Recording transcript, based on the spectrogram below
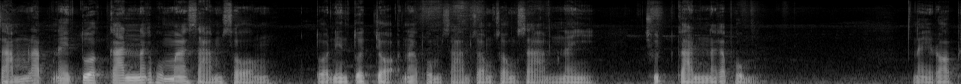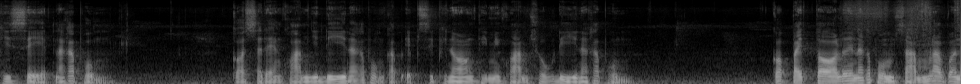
สำหรับในตัวกันนะครับผมมา 3 2 ตัวเน้นตัวเจาะนะครับผม 3 2 2 3 ในชุดกันนะครับผม ในรอบพิเศษนะครับผม ก็แสดงความยินดีนะครับผมกับ FC พี่น้องที่มีความโชคดีนะครับผม ก็ไปต่อเลยนะครับผมสำหรับวัน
